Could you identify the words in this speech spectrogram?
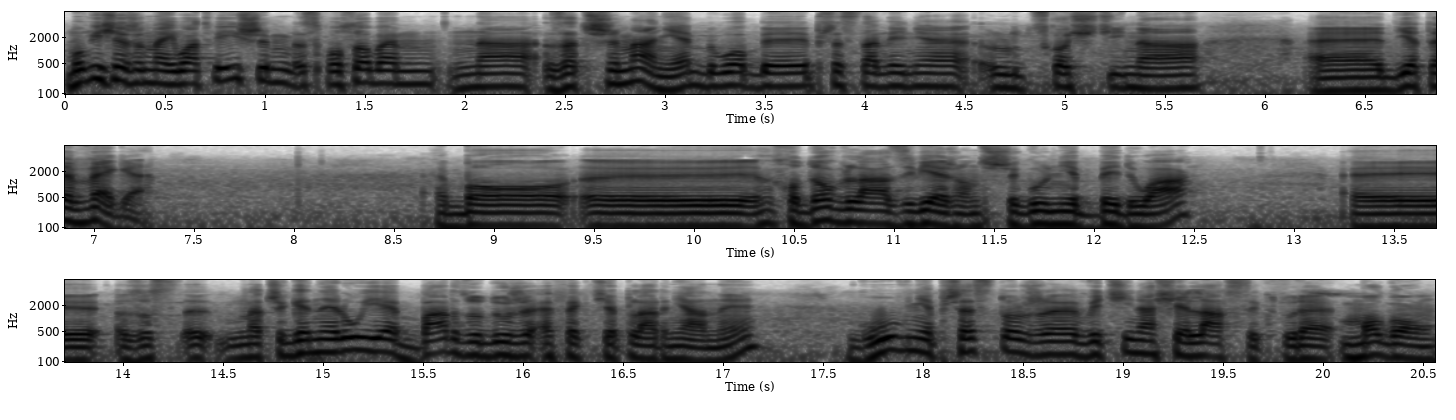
Mówi się, że najłatwiejszym sposobem na zatrzymanie byłoby przestawienie ludzkości na e, dietę wege. Bo y, hodowla zwierząt, szczególnie bydła, y, znaczy generuje bardzo duży efekt cieplarniany, Głównie przez to, że wycina się lasy, które mogą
